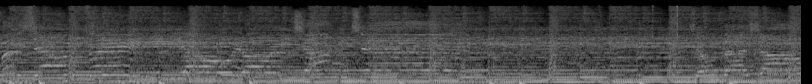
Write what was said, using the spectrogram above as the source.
奔向最遥远疆界。想带上。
